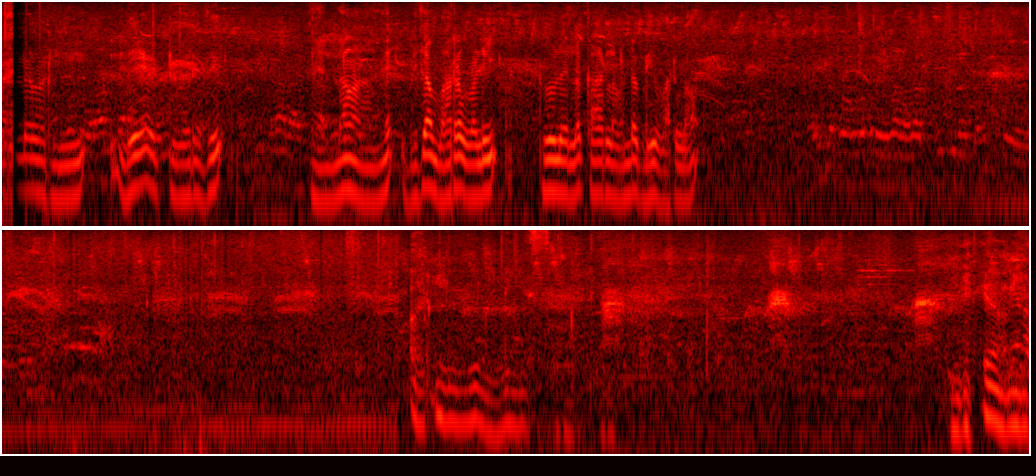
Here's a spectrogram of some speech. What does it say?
உள்ள ஒரு லேட்டு வருது. எல்லாம் இப்படி தான் வர வழி. டூ வீலரில் காரில் வந்து அப்படியே வரலாம். அருள்மிகு மல்லீஸ்வரர் மிக அமைதி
